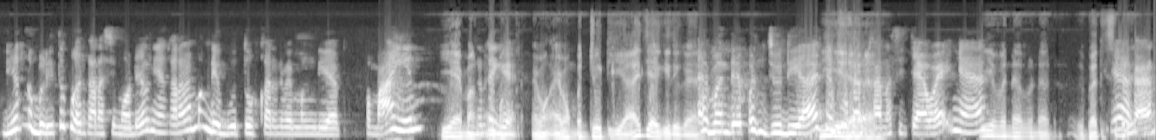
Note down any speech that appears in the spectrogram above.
dia ngebeli itu bukan karena si modelnya karena memang dia butuh karena memang dia pemain iya emang ngerti emang, emang emang penjudi aja gitu kan emang dia penjudi aja Iya. bukan karena si ceweknya Iya benar-benar. Berarti Iya sebenarnya kan?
